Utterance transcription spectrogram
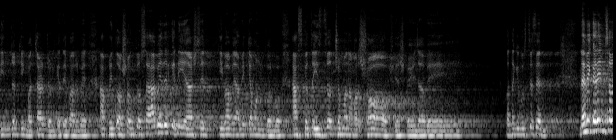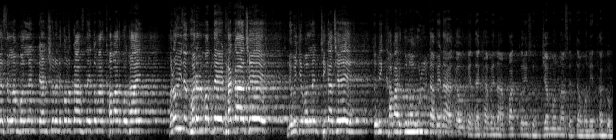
তিনজন কিংবা চারজন খেতে পারবে। আপনি তো অসংখ্য সাহাবেদেরকে নিয়ে আসছেন, কীভাবে আমি কেমন করব? আজকে তো ইজ্জত সমান, আমার সব শেষ হয়ে যাবে। কথা কি বুঝতেছেন? নবী করিম সাল্লাম বললেন, টেনশনের কোনো কাজ নেই, তোমার খাবার কোথায়? বলে, ওই যে ঘরের মধ্যে ঢাকা আছে। নবীজি বললেন, ঠিক আছে, তুমি খাবারগুলো উল্টাবে না, কাউকে দেখাবে না, পাক করেছ, যেমন আছে তেমনই থাকুক।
